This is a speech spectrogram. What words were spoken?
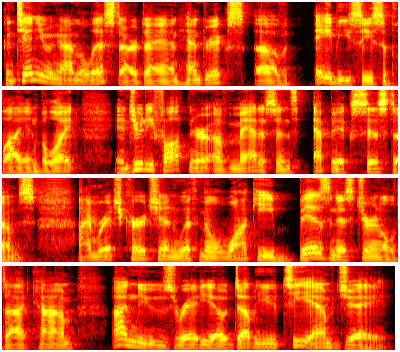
Continuing on the list are Diane Hendricks of ABC Supply in Beloit, and Judy Faulkner of Madison's Epic Systems. I'm Rich Kirchen with MilwaukeeBusinessJournal.com on News Radio WTMJ.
